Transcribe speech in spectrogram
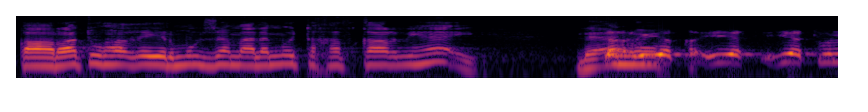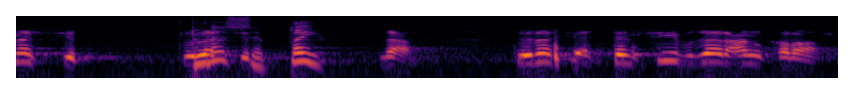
قراراتها غير ملزمة لم يتخذ قرار نهائي. لا لأنه هي هي هي تنسب. تنسب طيب. نعم. تنسب التنسيب غير عن القرار.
